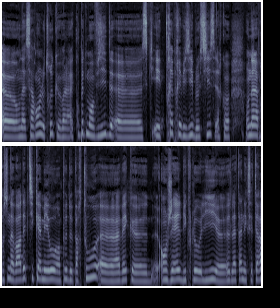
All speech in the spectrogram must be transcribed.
euh, on a, ça rend le truc euh, voilà, complètement vide, euh, ce qui est très prévisible aussi. C'est-à-dire qu'on a l'impression d'avoir des petits caméos un peu de partout, euh, avec euh, Angèle, Big Flo, Oli, euh, Zlatan, etc.,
